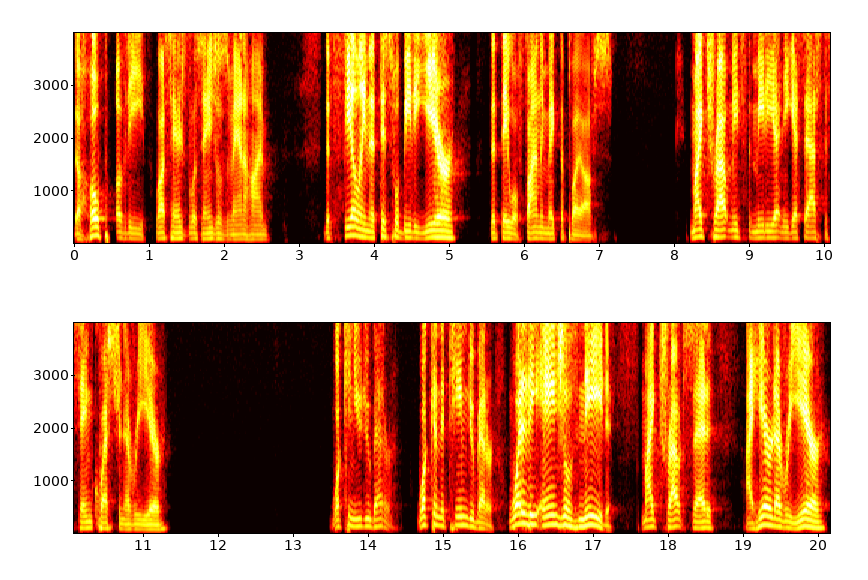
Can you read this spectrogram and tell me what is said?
The hope of the Los Angeles Angels of Anaheim, the feeling that this will be the year that they will finally make the playoffs. Mike Trout meets the media and he gets asked the same question every year What can you do better? What can the team do better? What do the Angels need? Mike Trout said, I hear it every year.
